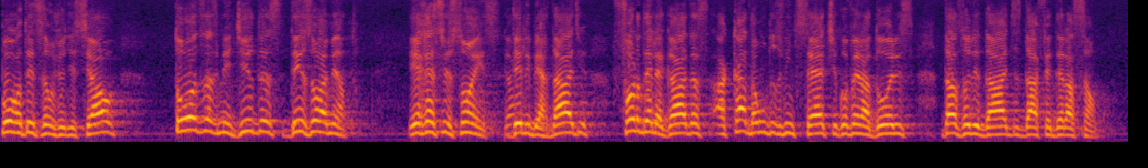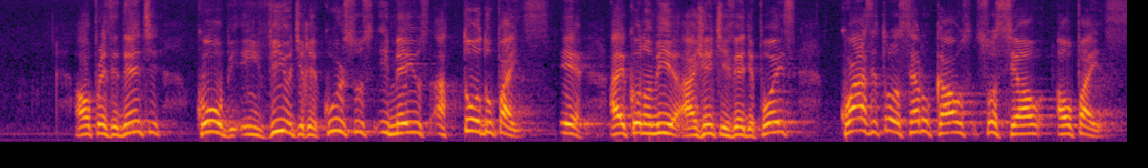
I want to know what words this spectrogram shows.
Por decisão judicial, todas as medidas de isolamento e restrições de liberdade foram delegadas a cada um dos 27 governadores das unidades da federação. Ao presidente coube envio de recursos e meios a todo o país. E a economia, a gente vê depois, quase trouxeram o caos social ao país.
